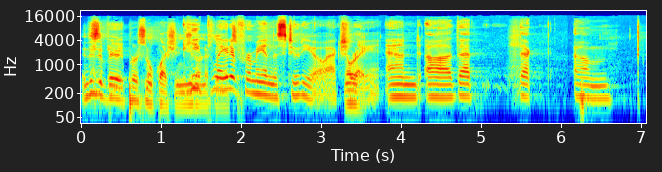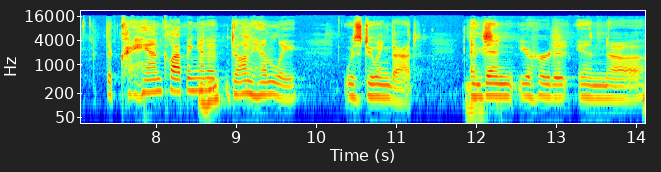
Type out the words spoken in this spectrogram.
And this is a very personal question. You he don't have to played it for me in the studio actually, right. and uh, that that um, the hand clapping in Mm-hmm. it. Don Henley was doing that, and then you heard it in uh,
